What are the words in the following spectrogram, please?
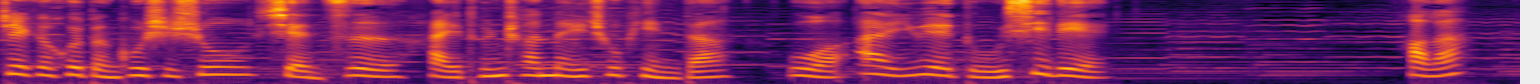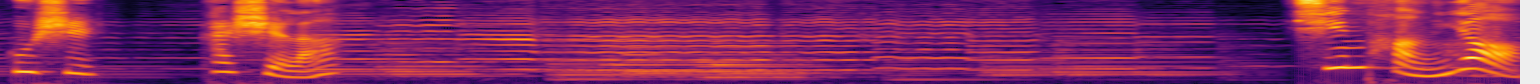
这个绘本故事书选自海豚传媒出品的《我爱阅读》系列。好了，故事开始了！新朋友。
